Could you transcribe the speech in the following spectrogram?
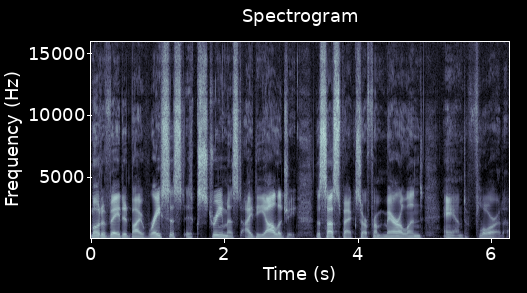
motivated by racist extremist ideology. The suspects are from Maryland and Florida.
